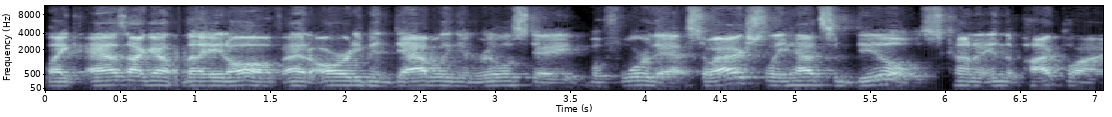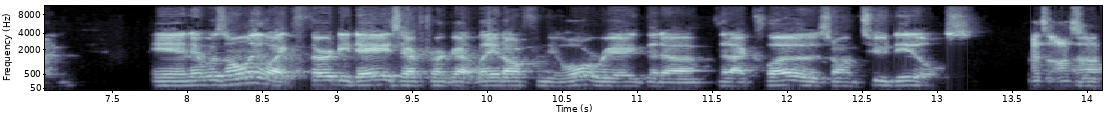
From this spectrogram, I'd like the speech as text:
like as I got laid off, I had already been dabbling in real estate before that. So I actually had some deals kind of in the pipeline. And it was only like 30 days after I got laid off from the oil rig that uh that I closed on two deals. That's awesome. Um,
